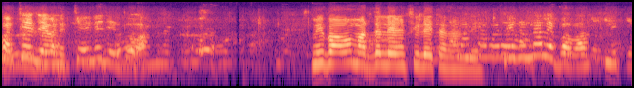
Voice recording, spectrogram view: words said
పరిచయం చేయమని. చేయలేదు బాబా మీ బావ మర్దలు లేని ఫీల్ అవుతానండి. నేను ఉన్నాలే నీకు?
